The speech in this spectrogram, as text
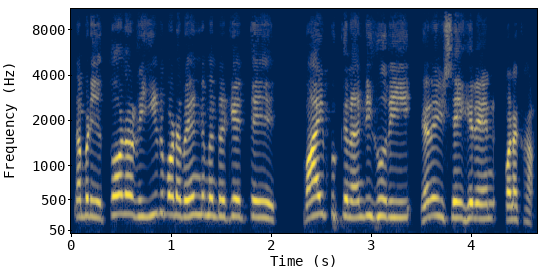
நம்முடைய தோழர்கள் ஈடுபட வேண்டும் என்று கேட்டு வாய்ப்புக்கு நன்றி கூறி நிறைவு செய்கிறேன். வணக்கம்.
